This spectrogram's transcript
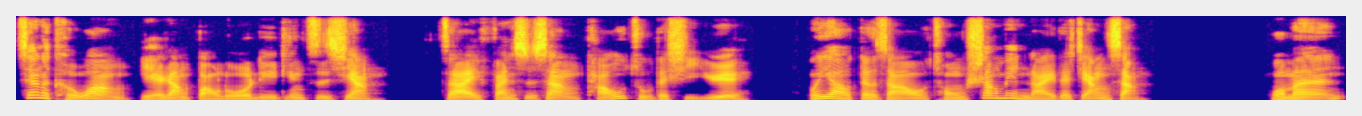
这样的渴望也让保罗立定志向，在凡事上讨主的喜悦，为要得着从上面来的奖赏。我们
